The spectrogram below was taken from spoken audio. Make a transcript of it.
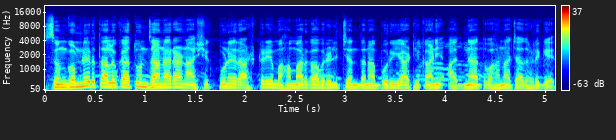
संगमनेर तालुक्यातून जाणाऱ्या नाशिक पुणे राष्ट्रीय महामार्गावरील चंदनापुरी या ठिकाणी अज्ञात वाहनाच्या धडकेत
